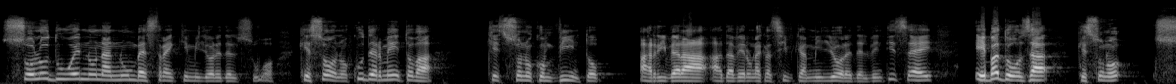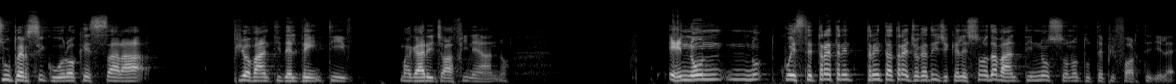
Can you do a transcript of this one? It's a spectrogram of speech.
solo due non hanno un best ranking migliore del suo, che sono Kudermetova, che sono convinto arriverà ad avere una classifica migliore del 26, e Badosa, che sono super sicuro che sarà più avanti del 20, magari già a fine anno. E non, non, queste 3, 33 giocatrici che le sono davanti non sono tutte più forti di lei.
